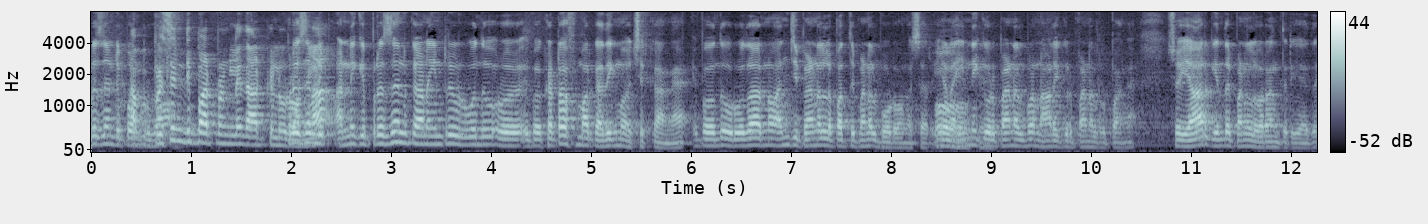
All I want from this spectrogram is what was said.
பிரசன்ட் டிபார்ட்மெண்ட் பிரிசன் டிபார்ட்மெண்ட்லேருந்து ஆட்கள் பிரசன்ட் அன்னைக்கு பிரசன்ட்கான இன்டர்வியூ வந்து ஒரு இப்போ கட் ஆஃப் மார்க் அதிகமாக வச்சிருக்காங்க. இப்போ வந்து ஒரு உதாரணம் அஞ்சு பேனலில் பத்து பேனல் போடுவாங்க சார் ஏன்னா இன்னைக்கு ஒரு பேனல் இருப்பாங்க நாளைக்கு ஒரு பேனல் இருப்பாங்க. ஸோ யாருக்கு எந்த பேனல் வரான்னு தெரியாது.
